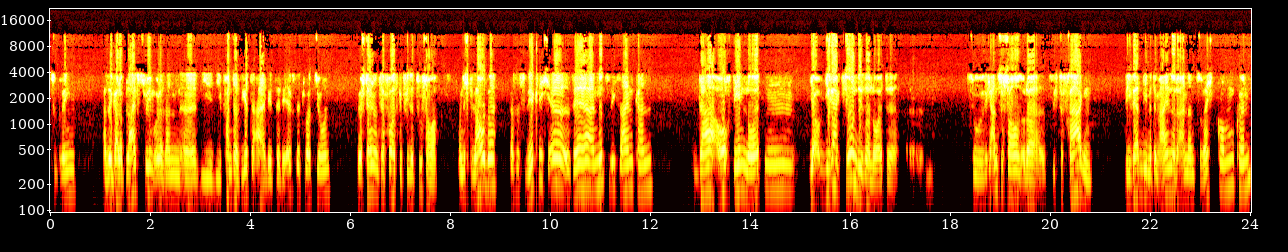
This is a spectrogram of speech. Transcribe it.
zu bringen. Also egal ob Livestream oder dann äh, die, die fantasierte ARD-ZDF-Situation. Wir stellen uns ja vor, es gibt viele Zuschauer. Und ich glaube, dass es wirklich äh, sehr nützlich sein kann, da auch den Leuten, ja, die Reaktion dieser Leute zu sich anzuschauen oder sich zu fragen, wie werden die mit dem einen oder anderen zurechtkommen können.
